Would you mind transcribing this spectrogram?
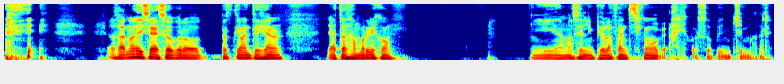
o sea, no dice eso, pero prácticamente dijeron, ya vas a morir, hijo. Y nada más se limpió la frente así como que, ay, su pinche madre.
